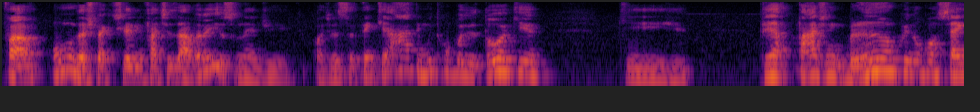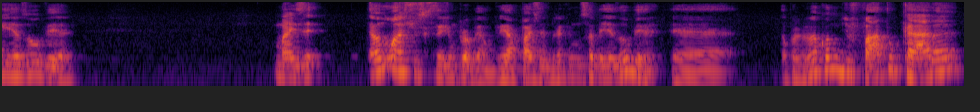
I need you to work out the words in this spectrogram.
falava, um dos aspectos que ele enfatizava era isso, né? De pode ver, você tem que. Ah, tem muito compositor que, que vê a página em branco e não consegue resolver. Mas é- eu não acho isso que seja um problema, ver a página em branco e não saber resolver. É, o problema é quando de fato o cara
